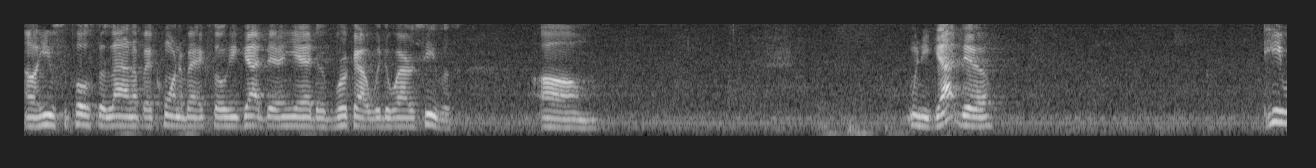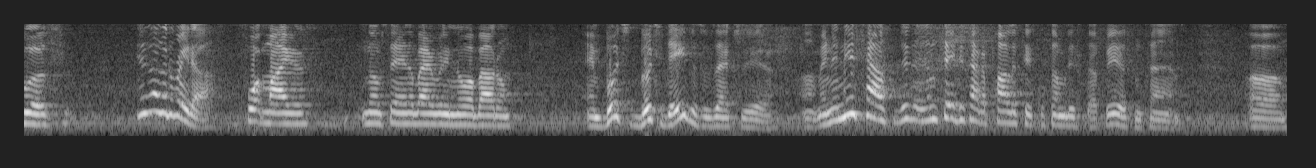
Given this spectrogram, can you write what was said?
Uh, he was supposed to line up at cornerback, so he got there and he had to work out with the wide receivers. Um, when he got there, he was he was under the radar. Fort Myers, you know what I'm saying? Nobody really know about him. And Butch Butch Davis was actually there. Um, and in this house, this, let me tell you this how the politics of some of this stuff is sometimes. Um,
